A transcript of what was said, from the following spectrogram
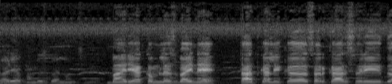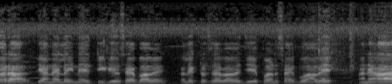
બારિયા કમલેશભાઈ બારિયા કમલેશભાઈને તાત્કાલિક સરકારશ્રી દ્વારા ધ્યાને લઈને ટીડીઓ સાહેબ આવે કલેક્ટર સાહેબ આવે જે પણ સાહેબો આવે અને આ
